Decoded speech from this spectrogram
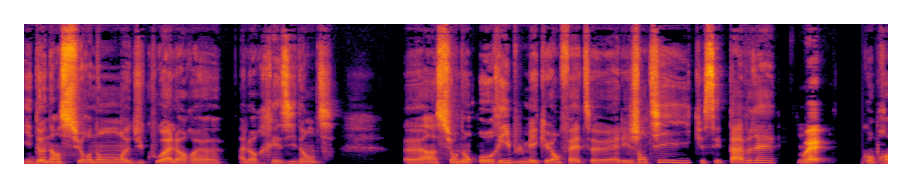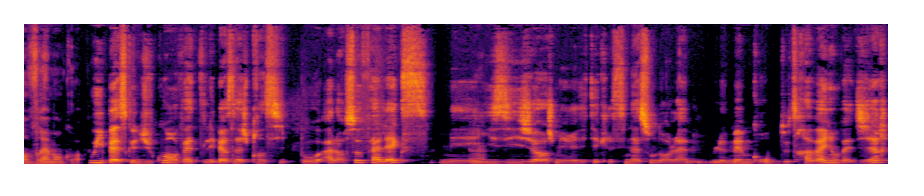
Ils donnent un surnom du coup à leur, à leur résidente euh, un surnom horrible, mais qu'en en fait, euh, elle est gentille, que c'est pas vrai. Ouais. On comprend vraiment quoi. Oui, parce que du coup, en fait, les personnages principaux, alors sauf Alex, mais mm. Izzy, George, Meredith et Christina sont dans le même groupe de travail, on va dire,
